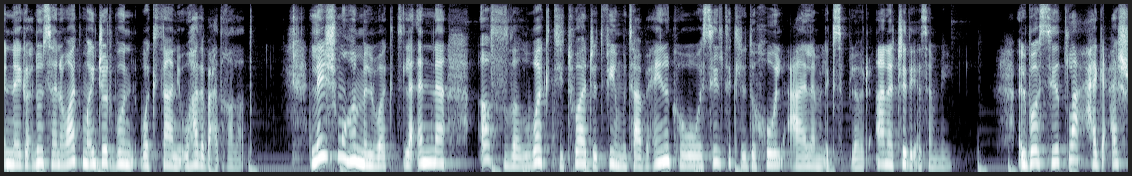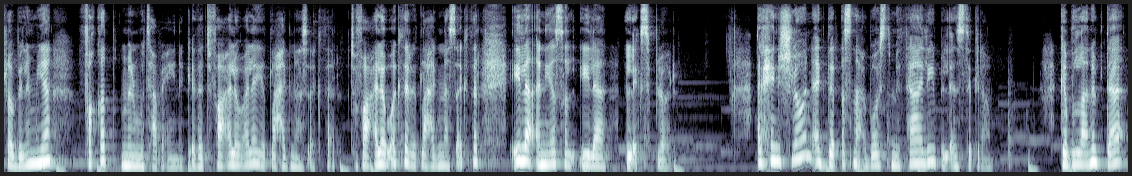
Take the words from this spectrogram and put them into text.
إنه يقعدون سنوات ما يجربون وقت ثاني وهذا بعد غلط. ليش مهم الوقت؟ لأن أفضل وقت يتواجد فيه متابعينك هو وسيلتك لدخول عالم ال explore أنا كذي أسميه ال post يطلع حق 10% فقط من متابعينك إذا تفاعلوا عليه يطلع حق ناس أكثر تفاعلوا أكثر يطلع حق ناس أكثر إلى أن يصل إلى ال explore الحين شلون أقدر أصنع post مثالي بالإنستغرام؟ قبل لا نبدأ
